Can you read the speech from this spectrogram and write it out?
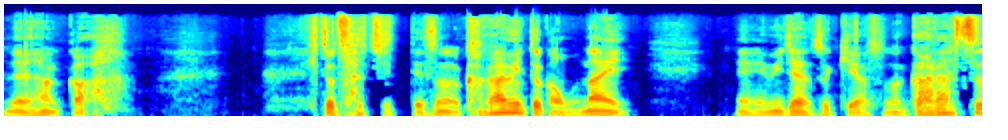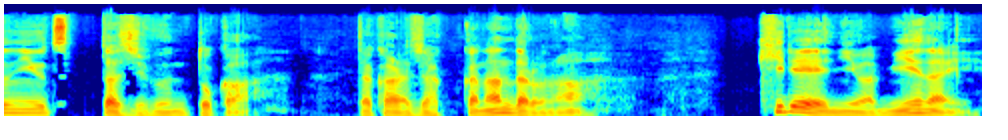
ね、なんか、人たちってその鏡とかもない、えー、みたいな時はそのガラスに映った自分とか、だから若干なんだろうな、綺麗には見えない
